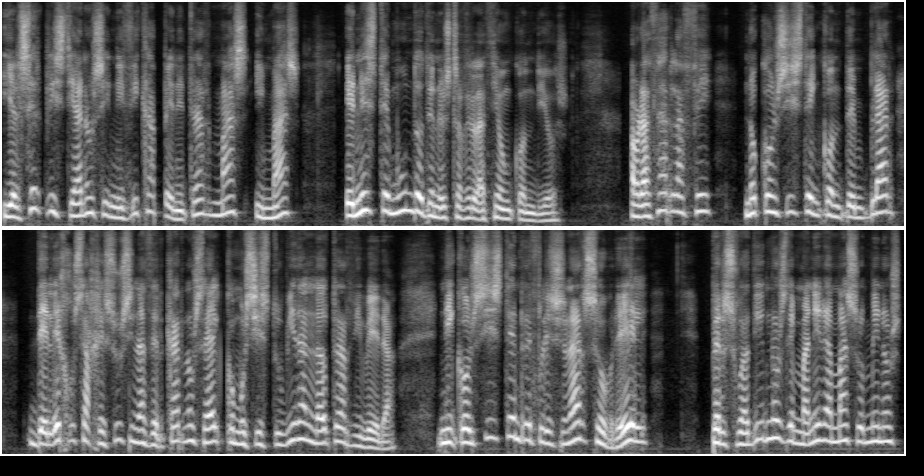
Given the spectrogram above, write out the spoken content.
Y el ser cristiano significa penetrar más y más en este mundo de nuestra relación con Dios. Abrazar la fe no consiste en contemplar de lejos a Jesús sin acercarnos a Él como si estuviera en la otra ribera, ni consiste en reflexionar sobre Él, persuadirnos de manera más o menos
